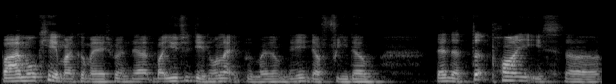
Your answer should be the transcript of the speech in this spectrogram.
but I'm okay micromanagement. There but usually they don't like to micro they need their freedom. Then the third point is the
